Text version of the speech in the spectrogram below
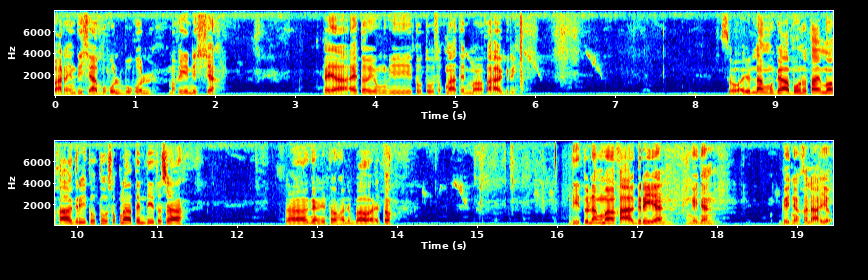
para hindi siya bukol-bukol makinis siya kaya ito yung itutusok natin mga kaagri So ayun lang, mag-aabono tayo mga kaagri. Tutusok natin dito sa sa ganito, halimbawa ito. Dito lang mga kaagri yan, ganyan. Ganyan kalayo.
